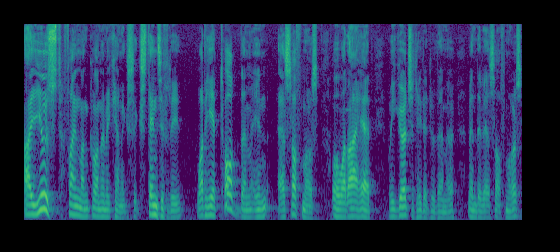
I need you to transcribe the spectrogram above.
I used Feynman quantum mechanics extensively what he had taught them in as sophomores, or what I had regurgitated to them uh, when they were sophomores.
